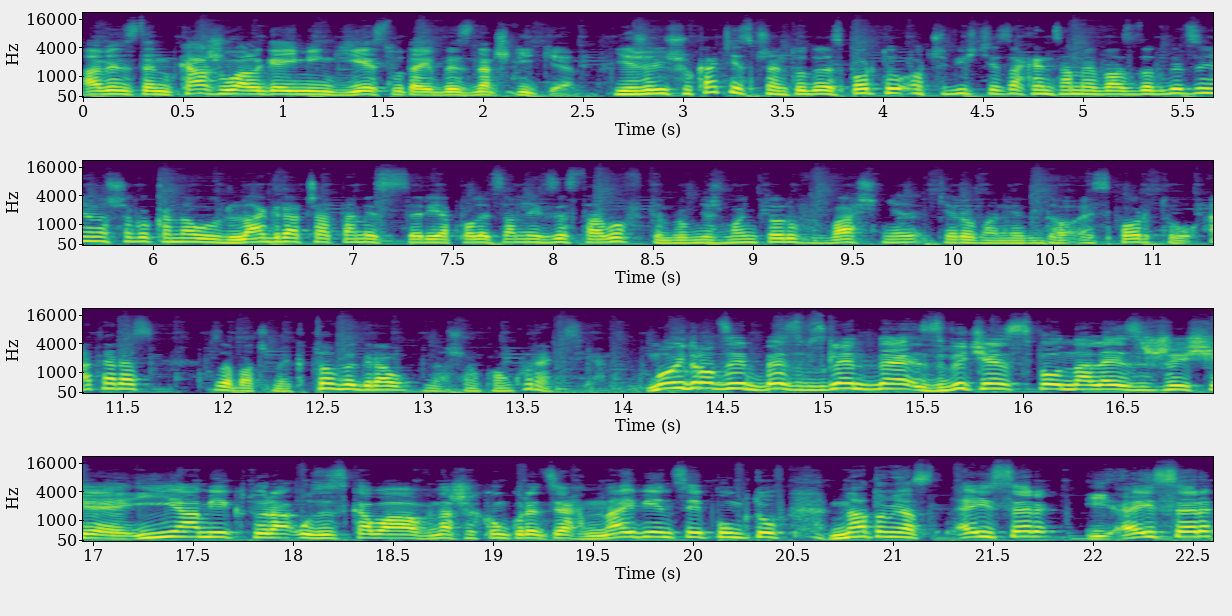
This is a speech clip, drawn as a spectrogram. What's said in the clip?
a więc ten casual gaming jest tutaj wyznacznikiem. Jeżeli szukacie sprzętu do e-sportu, oczywiście zachęcamy Was do odwiedzenia naszego kanału dla gracza. Tam jest seria polecanych zestawów, w tym również monitorów właśnie kierowanych do e-sportu. A teraz zobaczmy, kto wygrał naszą konkurencję. Moi drodzy, bezwzględne zwycięstwo należy się Yamie, która uzyskała w naszych konkurencjach najwięcej punktów, natomiast Acer i Acer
